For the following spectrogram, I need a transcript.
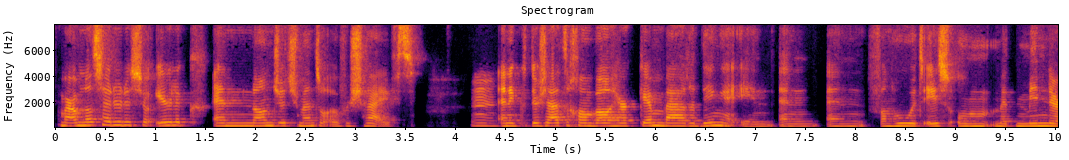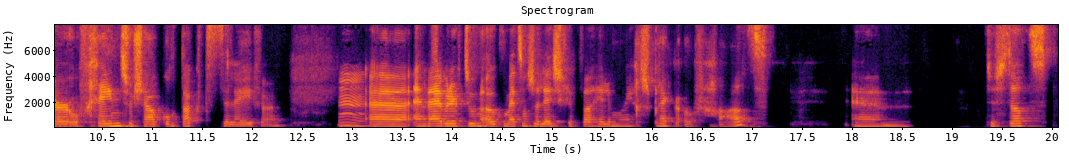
maar omdat zij er dus zo eerlijk en non-judgmental over schrijft. Mm. En ik, er zaten gewoon wel herkenbare dingen in. En, en van hoe het is om met minder of geen sociaal contact te leven. Mm. Eh, en wij hebben er toen ook met onze leesclub wel hele mooie gesprekken over gehad. Ehm, dus dat,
